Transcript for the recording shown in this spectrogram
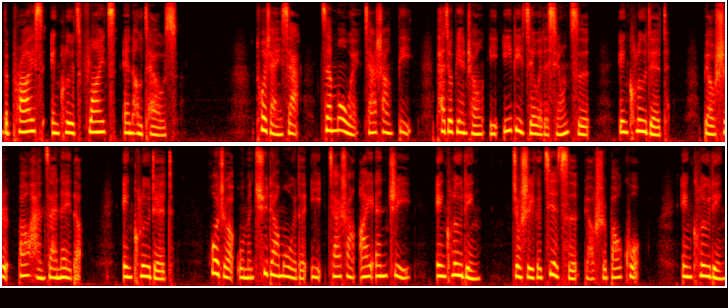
The price includes flights and hotels. 拓展一下，在末尾加上 d，它就变成以 ed 结尾的形容词 included，表示包含在内的 included。或者我们去掉末尾的 e，加上 ing，including，就是一个介词，表示包括 including。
